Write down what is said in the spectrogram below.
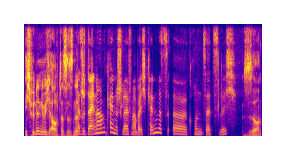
Ich finde nämlich auch, dass es eine Also deine haben keine Schleifen, aber ich kenne das äh, grundsätzlich. So.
